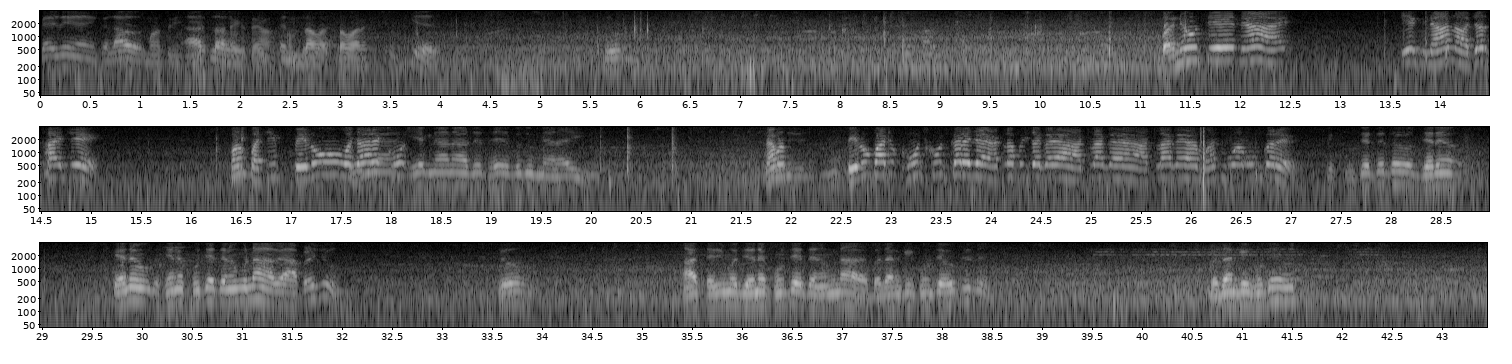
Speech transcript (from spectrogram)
બન્યું તે ન્યાય. એ જ્ઞાન હાજર થાય છે. પણ પછી પેલું વધારે એ જ્ઞાન હાજર થાય બધું જ્ઞાન પણ ગયું. પેલું પાછું ખૂંચ ખૂંચ કરે જાય આટલા પૈસા ગયા આટલા ગયા આટલા ગયા મન બુઆ કરે. ખૂચે તે તો જેને તેને જેને ખૂટે તેને ઊંઘ ના આવે આપણે શું? જો આ શરીરમાં જેને ખૂંચે તેને ઊંઘ ના આવે બધાને કઈ ખૂંચે એવું છે? બધાને કઈ ખૂંચે એવું?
